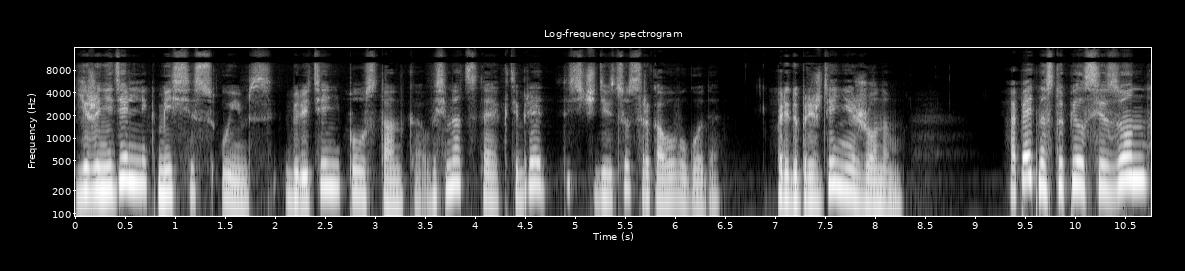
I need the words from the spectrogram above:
Еженедельник «Миссис Уимс», бюллетень «Полустанка», 18 октября 1940 года. Предупреждение женам. Опять наступил сезон,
